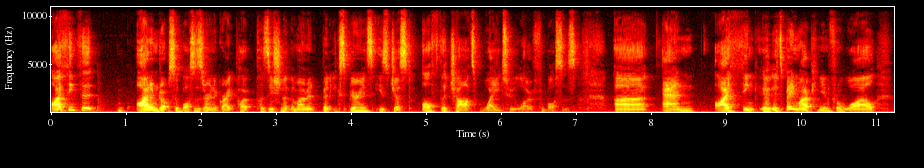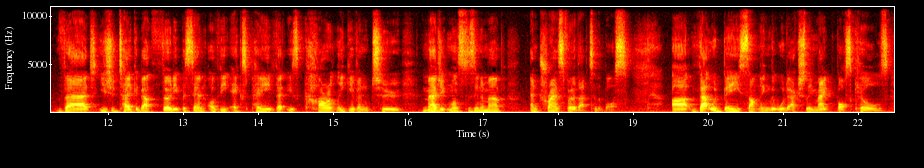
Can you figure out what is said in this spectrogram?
I think that item drops for bosses are in a great position at the moment, but experience is just off the charts way too low for bosses. Uh, and I think it's been my opinion for a while that you should take about 30% of the XP that is currently given to magic monsters in a map and transfer that to the boss. Uh, that would be something that would actually make boss kills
